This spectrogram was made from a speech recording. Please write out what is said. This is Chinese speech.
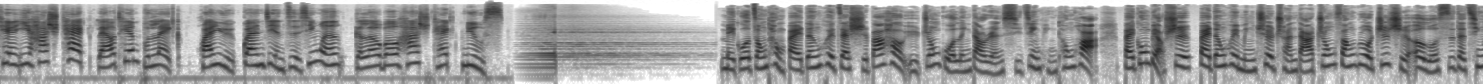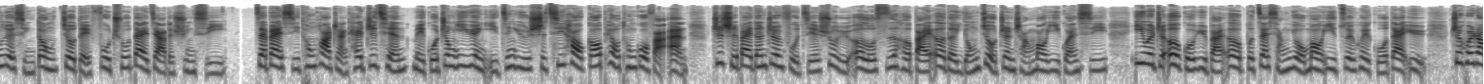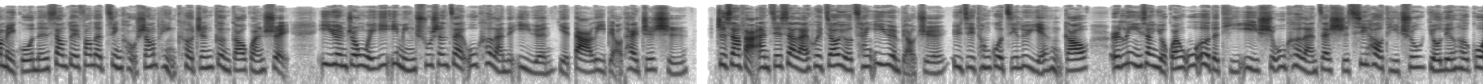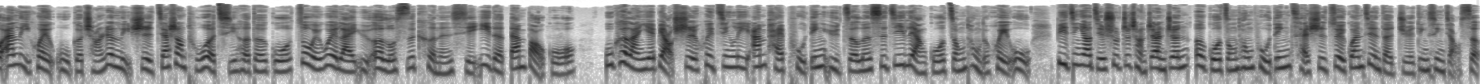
天一 hashtag 聊天不累，环宇关键字新闻 global hashtag news。美国总统拜登会在十八号与中国领导人习近平通话。白宫表示，拜登会明确传达中方若支持俄罗斯的侵略行动，就得付出代价的讯息。在拜习通话展开之前，美国众议院已经于十七号高票通过法案，支持拜登政府结束与俄罗斯和白俄的永久正常贸易关系，意味着俄国与白俄不再享有贸易最惠国待遇。这会让美国能向对方的进口商品课征更高关税。议院中唯一一名出生在乌克兰的议员也大力表态支持。这项法案接下来会交由参议院表决，预计通过几率也很高。而另一项有关乌俄的提议是乌克兰在十七号提出，由联合国安理会五个常任理事加上土耳其和德国作为未来与俄罗斯可能协议的担保国。乌克兰也表示会尽力安排普丁与泽伦斯基两国总统的会晤，毕竟要结束这场战争，俄国总统普丁才是最关键的决定性角色。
